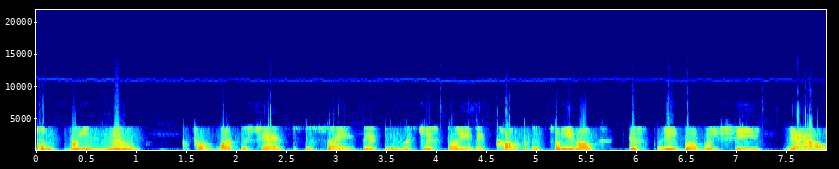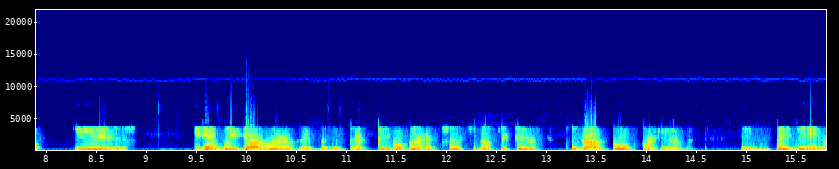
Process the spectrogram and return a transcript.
and we knew from what the DeSantis is saying that he was just plain incompetent. So you know, this, what we see now is had we got rid of him, that people that had sense enough to get to not vote for him and maybe and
